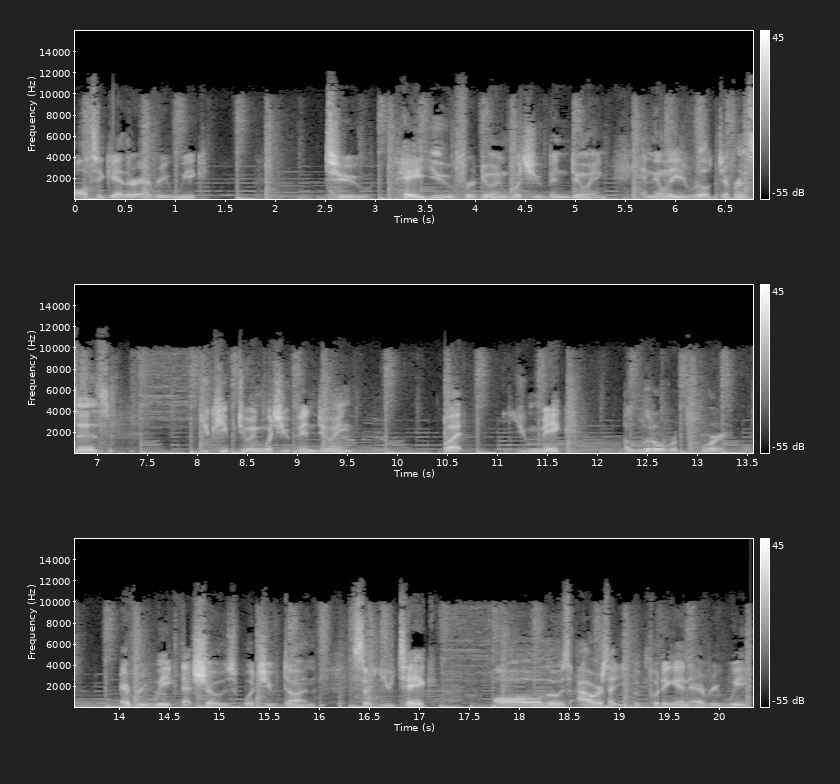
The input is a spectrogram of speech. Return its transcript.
altogether every week to pay you for doing what you've been doing. And the only real difference is you keep doing what you've been doing, but you make a little report every week that shows what you've done. So you take all those hours that you've been putting in every week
